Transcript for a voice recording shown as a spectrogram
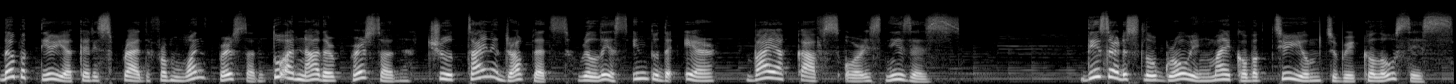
The bacteria can spread from one person to another person through tiny droplets released into the air via coughs or sneezes. These are the slow-growing Mycobacterium tuberculosis.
